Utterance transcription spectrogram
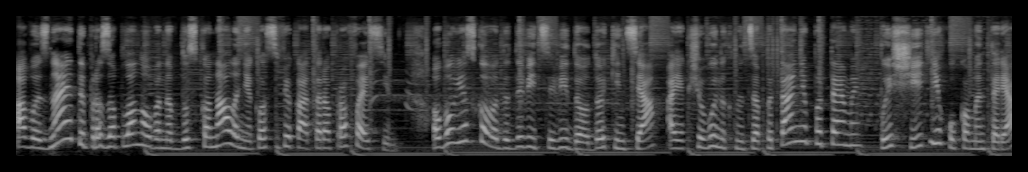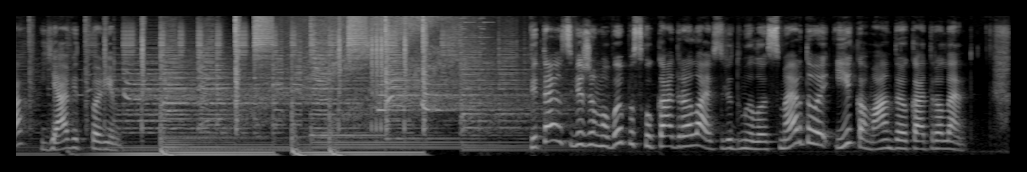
А ви знаєте про заплановане вдосконалення класифікатора професій? Обов'язково додивіться відео до кінця. А якщо виникнуть запитання по темі, пишіть їх у коментарях, я відповім. Вітаю у свіжому випуску Кадра Лайф з Людмилою Смердовою і командою Кадроленд.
